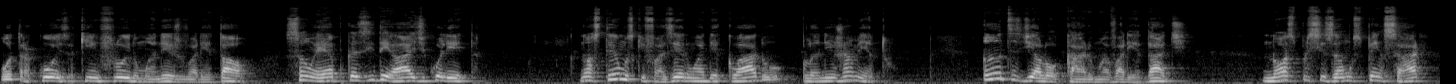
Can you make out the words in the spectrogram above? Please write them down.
outra coisa que influi no manejo varietal são épocas ideais de colheita. Nós temos que fazer um adequado planejamento. Antes de alocar uma variedade, nós precisamos pensar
